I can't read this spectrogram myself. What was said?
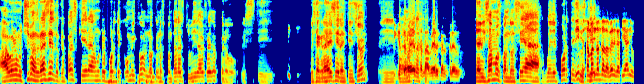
Ah, bueno, muchísimas gracias. Lo que pasa es que era un reporte cómico, no que nos contaras tu vida, Alfredo, pero este, pues se agradece la intención. eh, Y que te vayas otras- a la verga, Alfredo. Te avisamos cuando sea Güey Deportes. Sí, me está este, mandando a la verga diario.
